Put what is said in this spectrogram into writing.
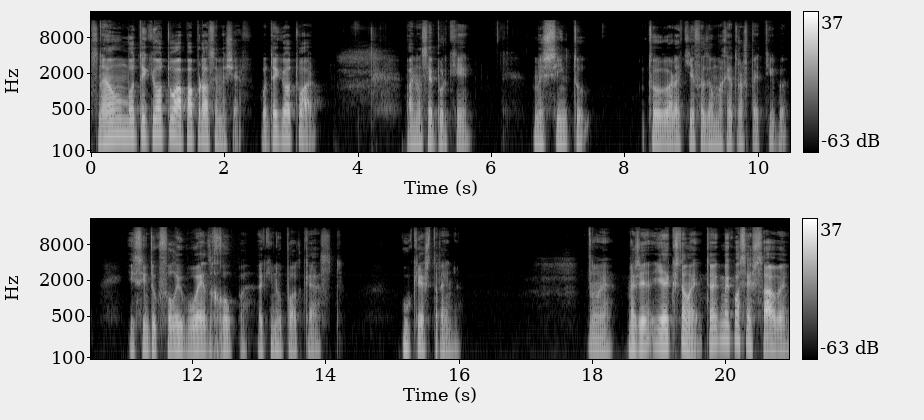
Senão vou ter que atuar para a próxima, chefe. Vou ter que atuar. Pá, não sei porquê, mas sinto. Estou agora aqui a fazer uma retrospectiva e sinto que falei bué de roupa aqui no podcast. O que é estranho. Não é? Mas é, e a questão é, então, como é que vocês sabem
